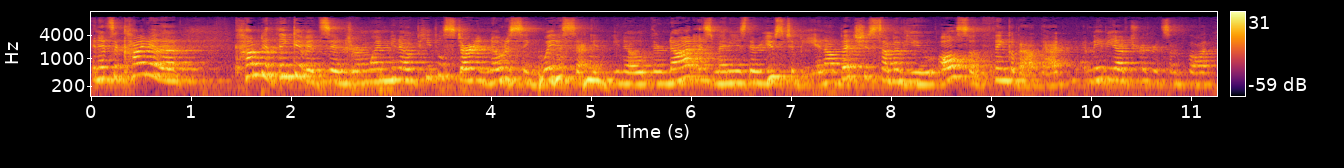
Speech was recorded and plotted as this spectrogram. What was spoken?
And it's a kind of the come to think of it syndrome when you know people started noticing wait a second you know they're not as many as there used to be and i'll bet you some of you also think about that maybe i've triggered some thought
